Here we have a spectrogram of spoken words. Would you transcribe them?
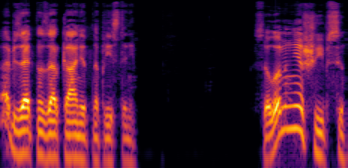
обязательно зарканят на пристани. Соломин не ошибся.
